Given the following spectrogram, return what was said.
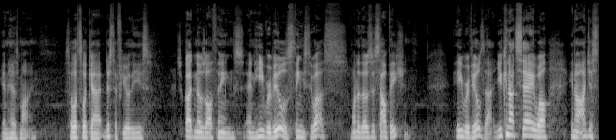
in His mind. So let's look at just a few of these. So God knows all things, and He reveals things to us. One of those is salvation. He reveals that. You cannot say, well, you know, I just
